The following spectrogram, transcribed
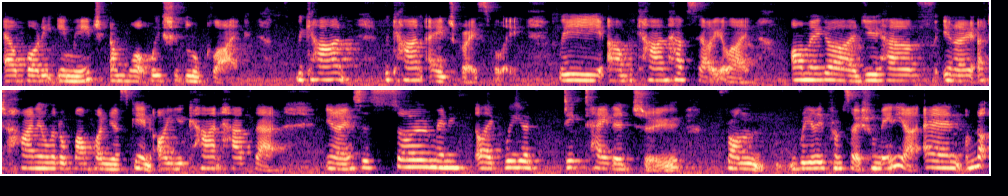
our body image and what we should look like. We can't we can't age gracefully. We um, we can't have cellulite. Oh my god, you have you know a tiny little bump on your skin. Oh, you can't have that. You know, so so many like we are dictated to from really from social media. And not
